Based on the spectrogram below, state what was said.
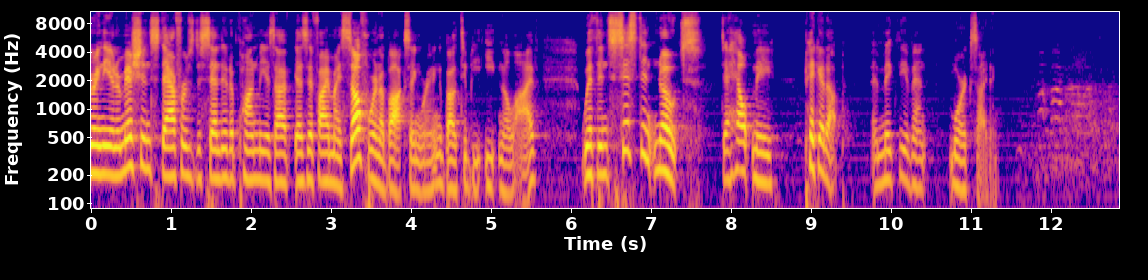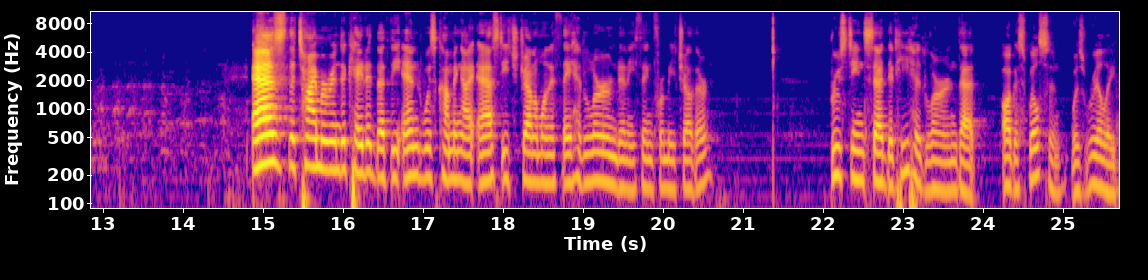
During the intermission, staffers descended upon me as, I, as if I myself were in a boxing ring about to be eaten alive, with insistent notes to help me pick it up and make the event more exciting. As the timer indicated that the end was coming, I asked each gentleman if they had learned anything from each other. Brustein said that he had learned that August Wilson was really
